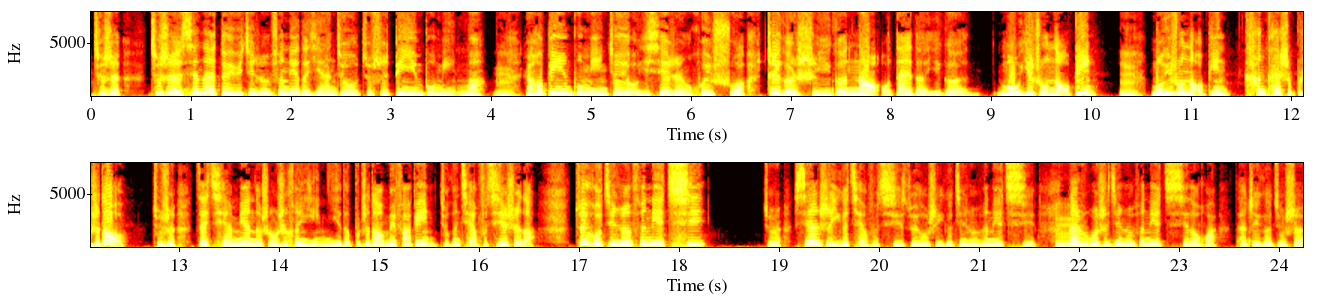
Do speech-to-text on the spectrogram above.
就是就是现在对于精神分裂的研究就是病因不明嘛，嗯然后病因不明，就有一些人会说这个是一个脑袋的一个某一种脑病，嗯某一种脑病，刚开始不知道，就是在前面的时候是很隐匿的，不知道没发病，就跟潜伏期似的。最后精神分裂期，就是先是一个潜伏期，最后是一个精神分裂期。嗯那如果是精神分裂期的话，它这个就是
